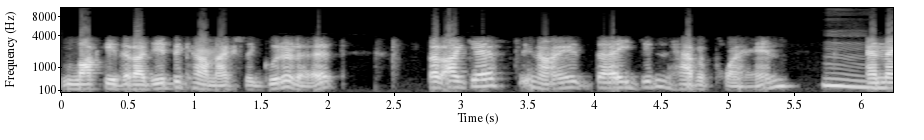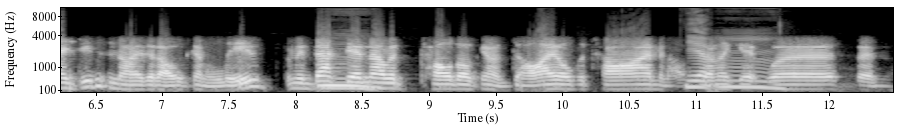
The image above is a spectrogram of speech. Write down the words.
lucky that I did become actually good at it. but I guess you know they didn't have a plan, Mm. and they didn't know that I was going to live. I mean, back then Mm. they were told I was going to die all the time, and I was going to get Mm. worse, and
